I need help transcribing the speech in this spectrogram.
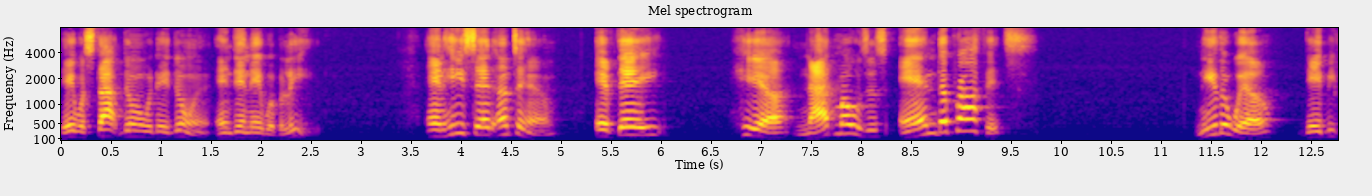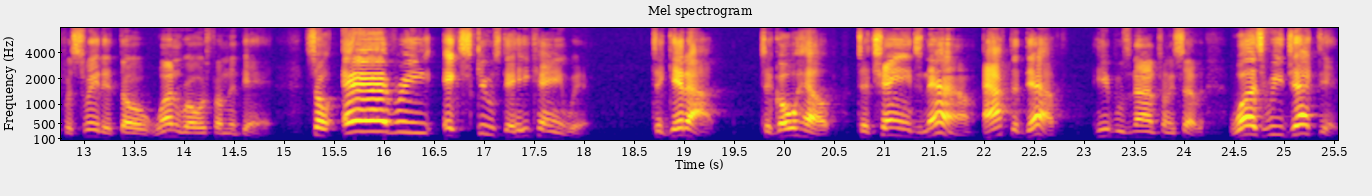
They will stop doing what they're doing, and then they will believe. And he said unto him, If they hear not Moses and the prophets, neither will they be persuaded though one rose from the dead. So every excuse that he came with to get out, to go help, to change now after death, Hebrews 9:27, was rejected.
